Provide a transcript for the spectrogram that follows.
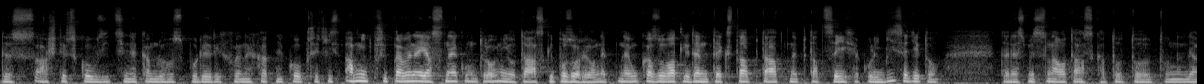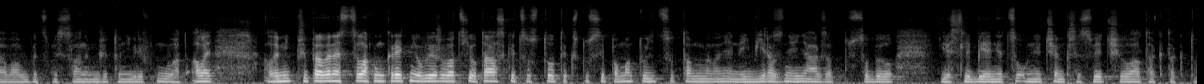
jde s A4 vzít si někam do hospody, rychle nechat někoho přečíst a mít připravené jasné kontrolní otázky. Pozor, jo, ne, neukazovat lidem text a ptát, neptat se jich, jako líbí se ti to. To je nesmyslná otázka, to, to, to nedává vůbec smysl a nemůže to nikdy fungovat. Ale, ale mít připravené zcela konkrétní ověřovací otázky, co z toho textu si pamatují, co tam na ně nejvýrazněji nějak zapůsobilo, jestli by je něco o něčem přesvědčilo, a tak, tak to,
